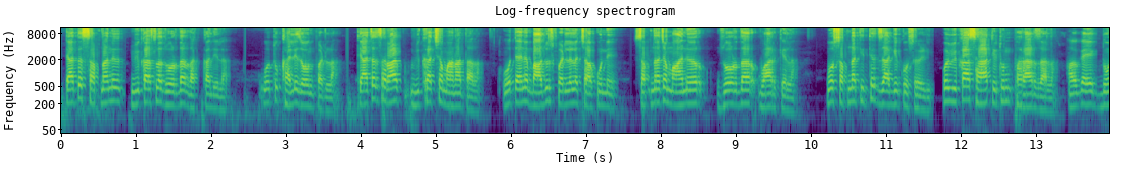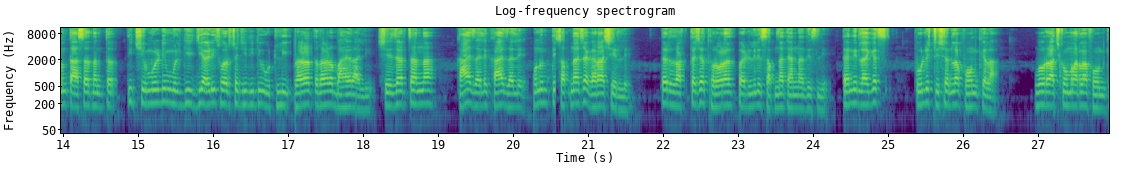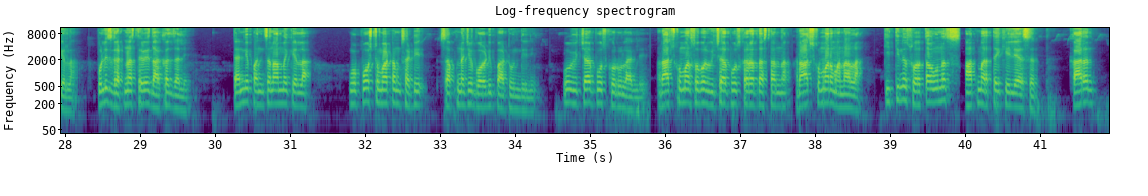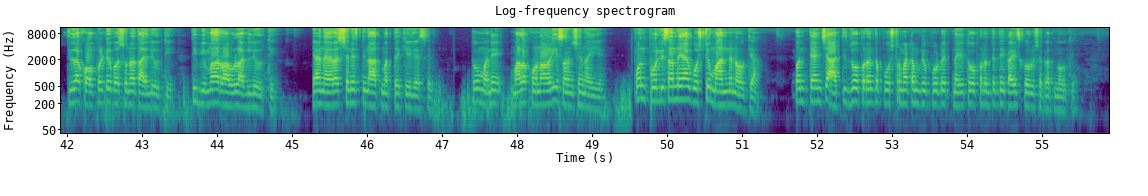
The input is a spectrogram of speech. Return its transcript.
त्यातच सपनाने विकासला जोरदार धक्का दिला व तो खाली जाऊन पडला. त्याचाच राग विकासच्या मानात आला व त्याने बाजूस पडलेल्या चाकूने सपनाच्या मानेवर जोरदार वार केला. व सपना तिथेच जागी कोसळली. व विकास हा तिथून फरार झाला. अवघ्या एक दोन तासानंतर ती चिमुरडी मुलगी जी अडीच वर्षाची तिथे उठली रडत रडत बाहेर आली. शेजारच्यांना काय झाले काय झाले? म्हणून ते सपनाच्या घरात शिरले. तर रक्ताच्या थरोळात पडलेली सपना त्यांना दिसली. त्यांनी लगेच पोलीस स्टेशनला फोन केला व राजकुमारला फोन केला. पोलीस घटनास्थळी दाखल झाले. त्यांनी पंचनामा केला व पोस्टमॉर्टमसाठी सपनाची बॉडी पाठवून दिली. व विचारपूस करू लागले. राजकुमारसोबत विचारपूस करत असताना राजकुमार म्हणाला की तिने स्वतःहूनच आत्महत्या केली असत कारण तिला कॉपर्टी बसवण्यात आली होती. ती बिमार राहू लागली होती. या नैराश्यानेच तिने आत्महत्या केली असेल. तो म्हणे मला कोणावरही संशय नाही आहे पण पोलिसांना या गोष्टी मान्य नव्हत्या. पण त्यांच्या हाती जोपर्यंत पोस्टमॉर्टम रिपोर्ट येत नाही तोपर्यंत ते काहीच करू शकत नव्हते.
